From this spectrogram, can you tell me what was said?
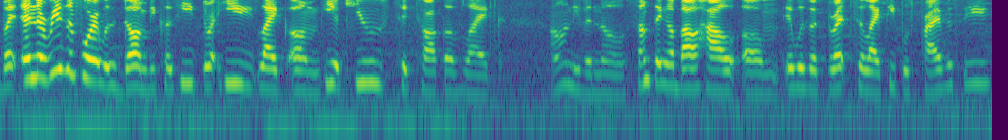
but and the reason for it was dumb because he thre- he like um he accused TikTok of like I don't even know something about how um it was a threat to like people's privacy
